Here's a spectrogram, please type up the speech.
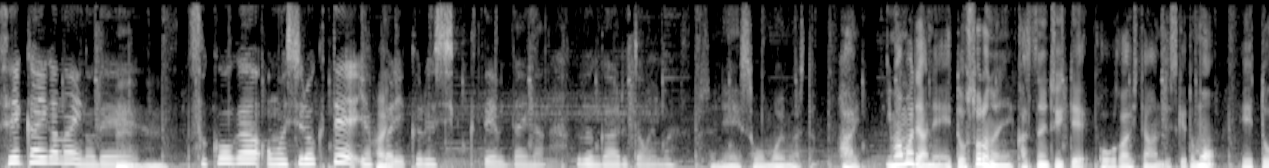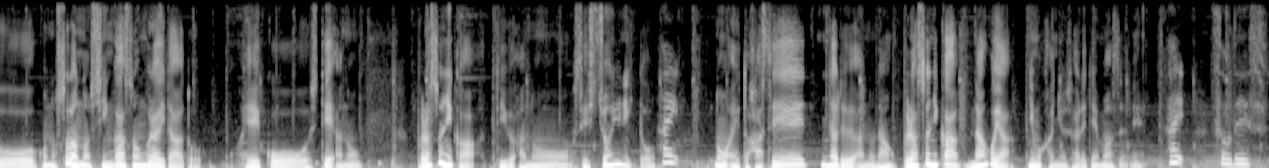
正解がないので、うんうん、そこが面白くてやっぱり苦しくてみたいな部分があると思います、よねそう思いました。はい。今まではね、えっと、ソロの、ね、活動についてお伺いしたんですけども、えっと、このソロのシンガーソングライターと並行してあのプラソニカっていうあのセッションユニットの、はい、えっと、派生になるあのプラソニカ名古屋にも加入されてますよね。はいそうです。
